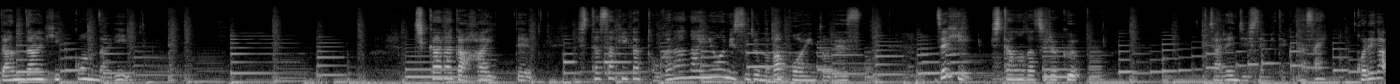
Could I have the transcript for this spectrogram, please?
だんだん引っ込んだり力が入って舌先が尖らないようにするのがポイントです。是非下の脱力チャレンジしてみてください。これが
